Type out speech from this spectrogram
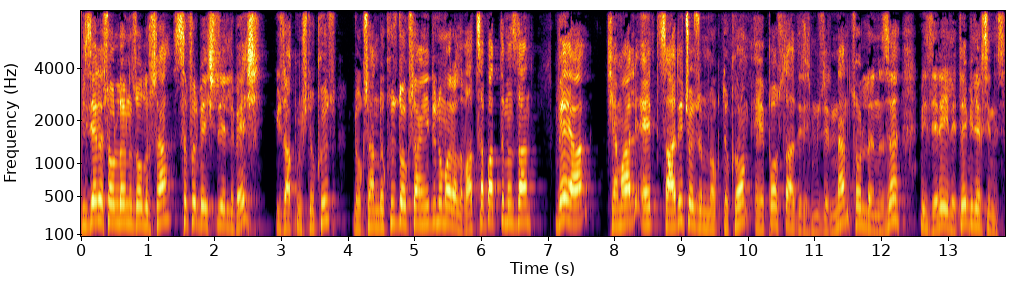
Bizlere sorularınız olursa 0555 169 99 97 numaralı WhatsApp hattımızdan veya kemal.sadeçözüm.com e-posta adresim üzerinden sorularınızı bizlere iletebilirsiniz.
